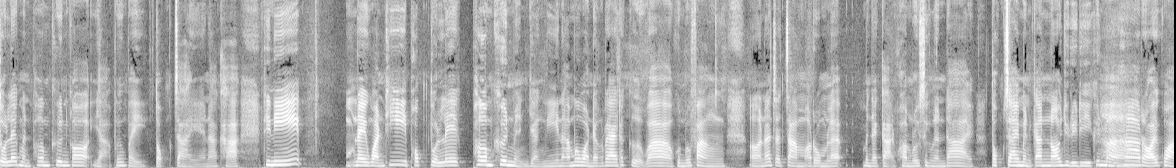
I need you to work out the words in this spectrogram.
ตัวเลขมันเพิ่มขึ้นก็อย่าเพิ่งไปตกใจนะคะ ทีนี้ ในวันที่พบตัวเลขเพิ่มขึ้นเหมือนอย่างนี้นะเมื่อวันแรกๆถ้าเกิดว่าคุณผู้ฟังน่าจะจำอารมณ์และบรรยากาศความรู้สึกนั้นได้ ตกใจเหมือนกันเนาะอยู่ดีๆ ขึ้นมา 500 กว่า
